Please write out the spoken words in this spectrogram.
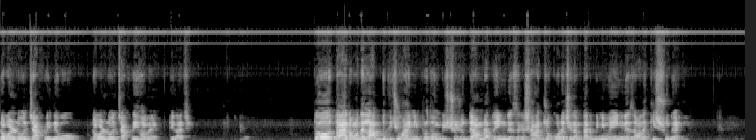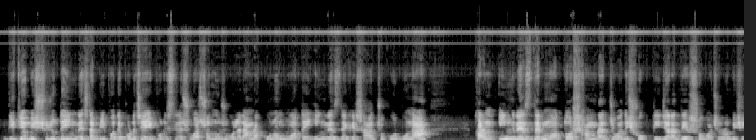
ডবল ডবল চাকরি দেব ডবল ডবল চাকরি হবে, ঠিক আছে? তো তাই তো আমাদের লাভ তো কিছু হয়নি। প্রথম বিশ্বযুদ্ধে আমরা তো ইংরেজদেরকে সাহায্য করেছিলাম, তার বিনিময়ে ইংরেজ আমাদের কিচ্ছু দেয়নি। দ্বিতীয় বিশ্বযুদ্ধে ইংরেজরা বিপদে পড়েছে, এই পরিস্থিতিতে সুভাষচন্দ্র বসু বললেন, আমরা কোনো মতে ইংরেজদেরকে সাহায্য করব না। কারণ ইংরেজদের মতো সাম্রাজ্যবাদী শক্তি যারা দেড়শো বছরেরও বেশি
